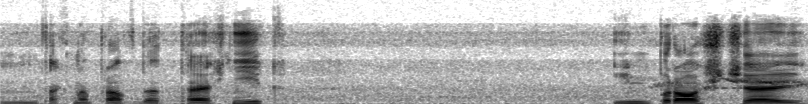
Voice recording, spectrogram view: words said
mm, tak naprawdę technik. Im prościej,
